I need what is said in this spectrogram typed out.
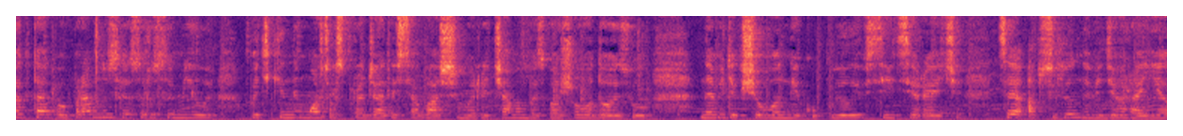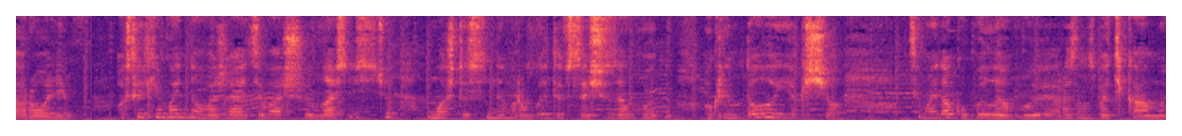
Так, так, ви правильно все зрозуміли. Батьки не можуть розпоряджатися вашими речами без вашого дозволу, навіть якщо вони купили всі ці речі. Це абсолютно відіграє ролі. Оскільки майно вважається вашою власністю, можете з ним робити все, що завгодно. Окрім того, якщо це майно купили ви разом з батьками,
